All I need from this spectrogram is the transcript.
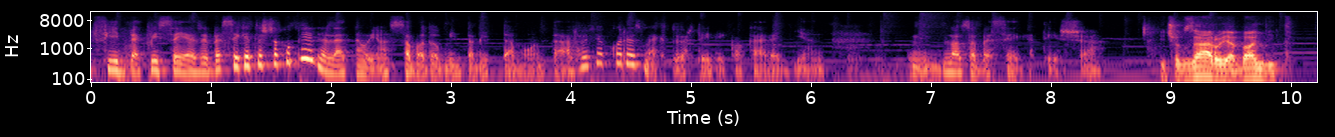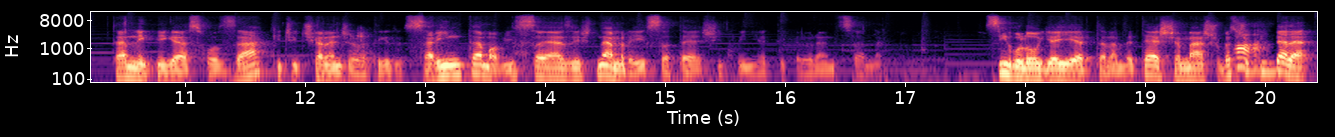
feedback, visszajelző beszélgetés, akkor miért lehetne olyan szabadabb, mint amit te mondtál, hogy akkor ez megtörténik akár egy ilyen mm, laza beszélgetéssel. Itt csak zárójában annyit tennék még ezt hozzá, kicsit challenge Szerintem a visszajelzés nem része a teljesítményértékelő rendszernek. Pszichológiai értelemben teljesen másról. Ezt ah. csak így bele,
